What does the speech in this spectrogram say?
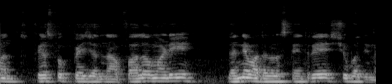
ಮತ್ತು ಫೇಸ್ಬುಕ್ ಪೇಜನ್ನು ಫಾಲೋ ಮಾಡಿ. ಧನ್ಯವಾದಗಳು ಸ್ನೇಹಿತರೆ. ಶುಭ ದಿನ.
